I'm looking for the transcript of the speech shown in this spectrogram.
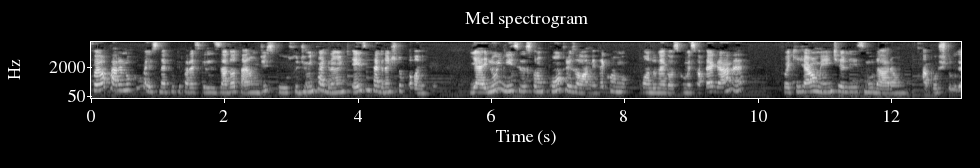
foi otário no começo, né? Porque parece que eles adotaram um discurso de um integrante, ex-integrante do Pânico. E aí, no início, eles foram contra o isolamento. Aí, como, quando o negócio começou a pegar, né? Foi que realmente eles mudaram a postura.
